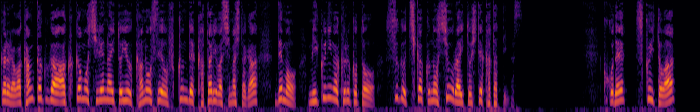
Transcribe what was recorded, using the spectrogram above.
彼らは感覚が空くかもしれないという可能性を含んで語りはしましたが、でも、御国が来ることをすぐ近くの将来として語っています。ここで、救いとは、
